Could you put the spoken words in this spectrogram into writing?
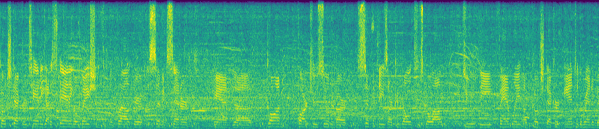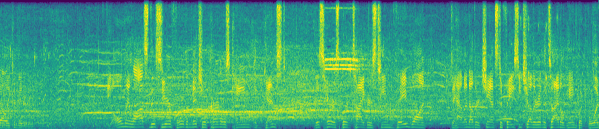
Coach Deckert's hand. He got a standing ovation from the crowd there at the Civic Center. And uh, gone far too soon. And our sympathies, our condolences go out to the family of Coach Deckert and to the Brandon Valley community. The only loss this year for the Mitchell Kernels came against this Harrisburg Tigers team. They want to have another chance to face each other in the title game. But boy,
